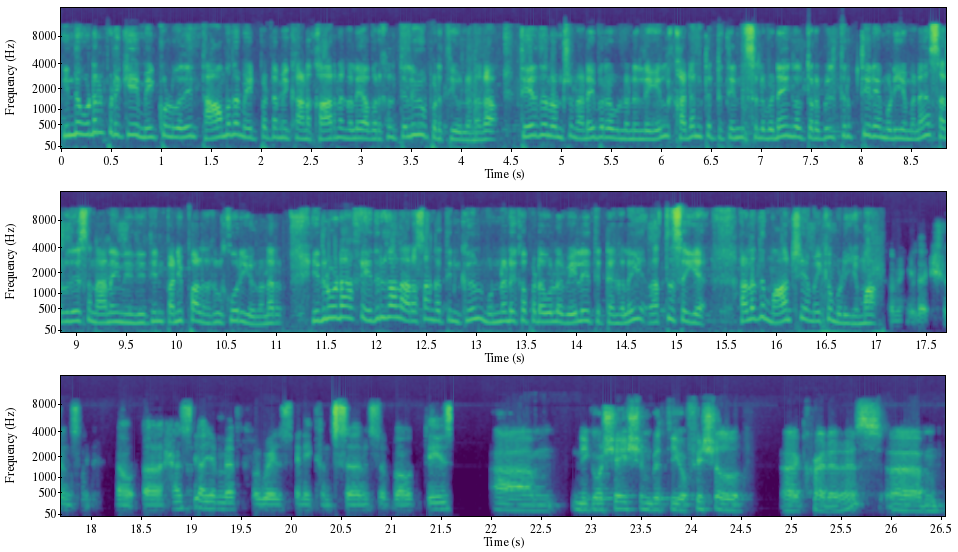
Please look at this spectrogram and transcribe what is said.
இந்த உடன்படிக்கையை மேற்கொள்வதில் தாமதம் ஏற்பட்டமைக்கான காரணங்களை அவர்கள் தெளிவுபடுத்தியுள்ளனரா? தேர்தல் ஒன்று நடைபெற உள்ள நிலையில் கடன் திட்டத்தின் சில விடயங்கள் தொடர்பில் திருப்தியடைய முடியும் என சர்வதேச நாணய நிதியத்தின் பணிப்பாளர்கள் கூறியுள்ளனர். இதனூடாக எதிர்கால அரசாங்கத்தின் கீழ் முன்னெடுக்கப்பட உள்ள வேலை திட்டங்களை ரத்து செய்ய அல்லது மாற்றி அமைக்க முடியுமா any concerns about these? um, negotiation with the official uh, creditors. Um,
